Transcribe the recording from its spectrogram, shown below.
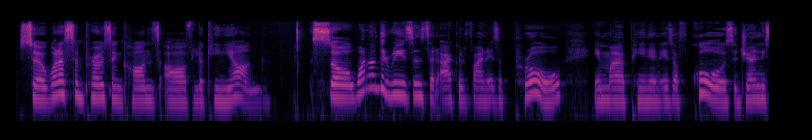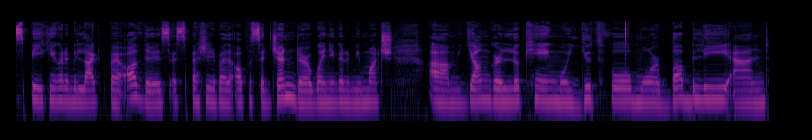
So, what are some pros and cons of looking young? So, one of the reasons that I could find is a pro, in my opinion, is of course, generally speaking, you're going to be liked by others, especially by the opposite gender, when you're going to be much um, younger looking, more youthful, more bubbly, and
